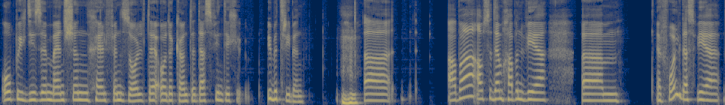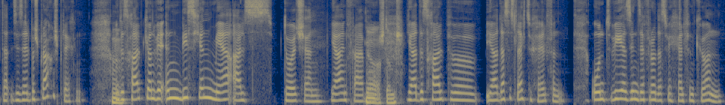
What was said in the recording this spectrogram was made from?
ob ich diesen Menschen helfen sollte oder könnte, das finde ich übertrieben. Mhm. Äh, aber außerdem haben wir ähm, Erfolg, dass wir dieselbe Sprache sprechen. Mhm. Und deshalb können wir ein bisschen mehr als Deutschen, ja, in Freiburg. Ja, stimmt. Ja, deshalb, äh, ja, das ist leicht zu helfen. Und wir sind sehr froh, dass wir helfen können.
